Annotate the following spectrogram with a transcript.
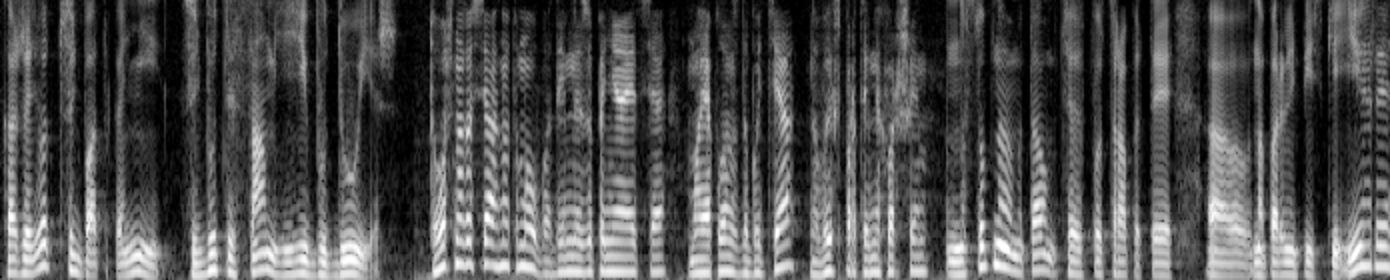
кажуть, от судьба така. Ні. Судьбу ти сам її будуєш. Тож на досягнутому Вадим не зупиняється, має план здобуття нових спортивних вершин. Наступна мета це потрапити е, на Паралімпійські ігри.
